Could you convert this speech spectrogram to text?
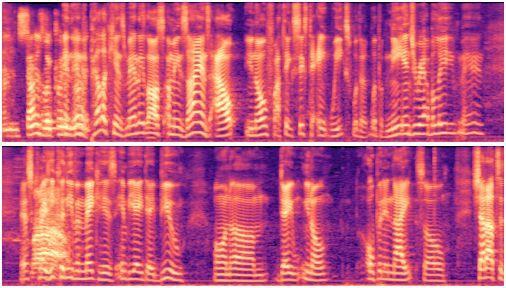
I mean, Suns look pretty and, and the. Pelicans, man, they lost. I mean, Zion's out, you know, for I think six to eight weeks with a with a knee injury, I believe. Man, that's crazy. He couldn't even make his NBA debut on um day, you know, opening night. So, shout out to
